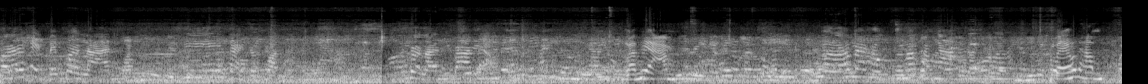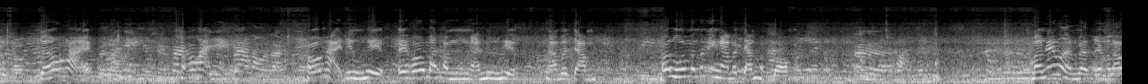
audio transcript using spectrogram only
ตอนแรกเห็นไปเปิดร้านที่ต่างจังหวัด เปิดร้านที่บ้านเนี่ยร้านพี่อามเออแล้วแฟนเขามาทำงานกับเราแฟนเขาทำแล้วเขาขายแฟนเขาขายอยู่ที่บ้านเรานะเขาก็ขายที่กรุงเทพเอ้ยเขาก็มาทำงานที่กรุงเทพงานประจำเขารู้ว่ามันต้องมีงานประจำสำรองอะเออมันไม่เหมือนแบบอย่างเรา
